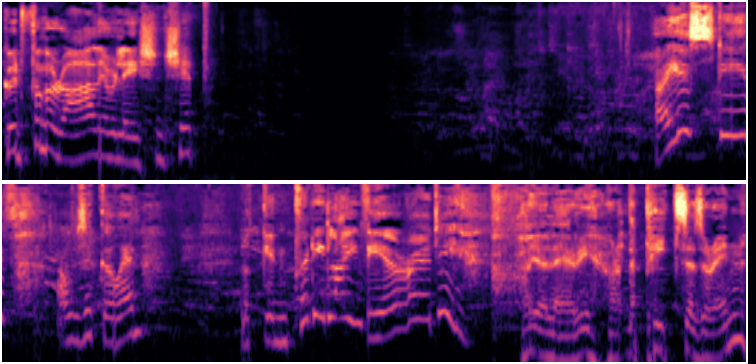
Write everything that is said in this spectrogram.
Good for morale in a relationship. Hiya, Steve. How's it going? Looking pretty lively already. Hiya, Larry. All right, the pizzas are in.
